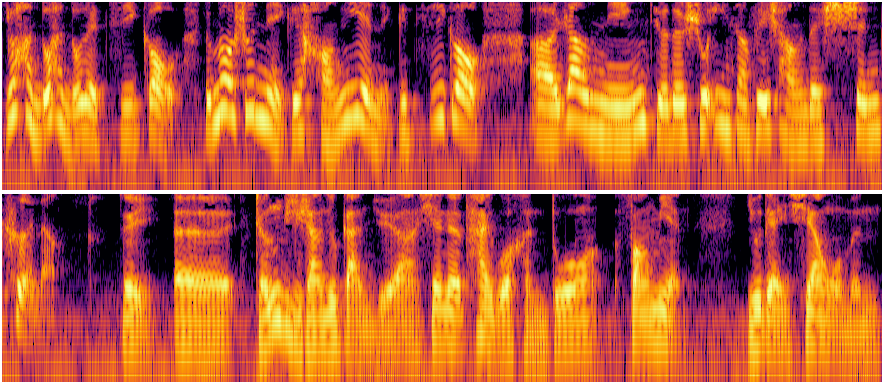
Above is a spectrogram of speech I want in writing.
有很多很多的机构，有没有说哪个行业哪个机构呃让您觉得说印象非常的深刻呢？对，呃，整体上就感觉啊，现在泰国很多方面有点像我们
